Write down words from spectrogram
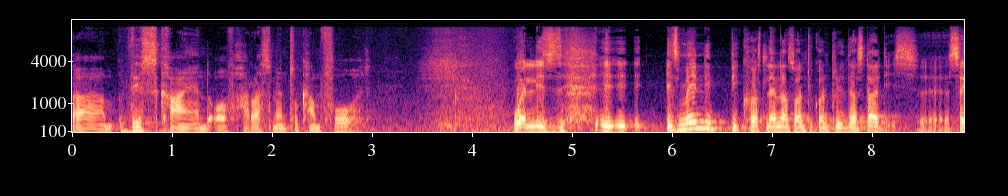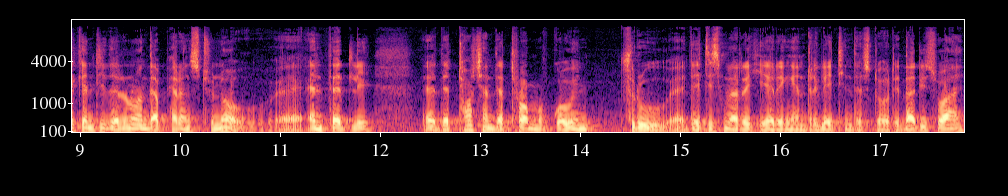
um, this kind of harassment to come forward? Well, it's, it, it's, mainly because learners want to conclude their studies. Uh, secondly, they don't want their parents to know. Uh, and thirdly, uh, the torture and the trauma of going through uh, the disciplinary hearing and relating the story. That is why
